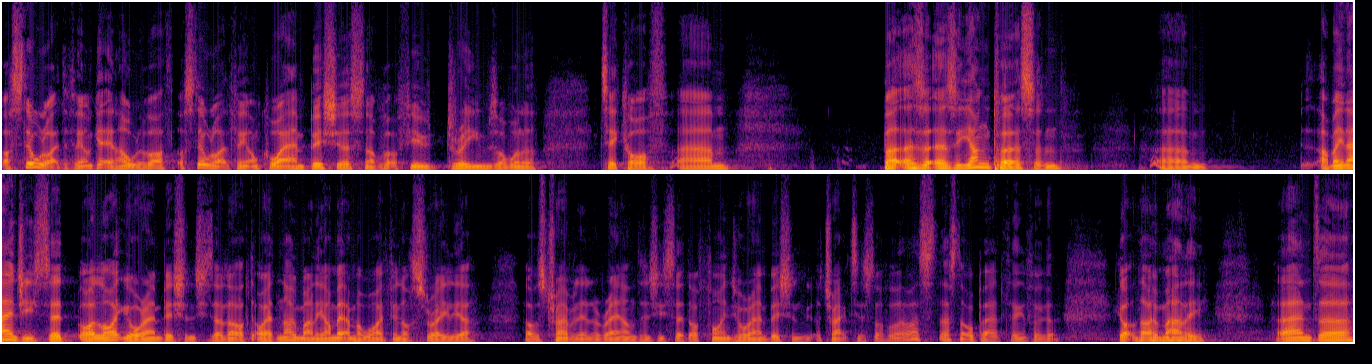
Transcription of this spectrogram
i still like to think, I'm getting older, but I, I, still like to think I'm quite ambitious and I've got a few dreams I want to tick off. Um, but as a, as a young person, um, I mean, Angie said, I like your ambition. She said, I, I had no money. I met my wife in Australia. I was traveling around and she said, I find your ambition attractive. So I thought, that's, that's not a bad thing if I've got, got no money. And, uh,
